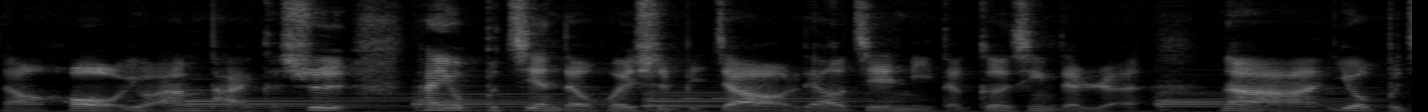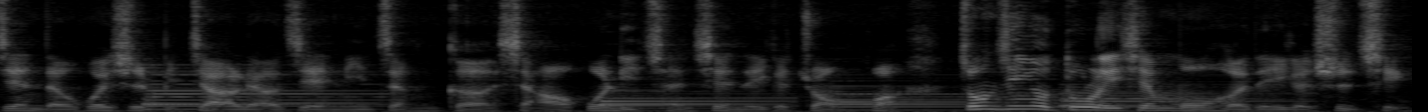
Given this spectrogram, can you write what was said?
然后又安排，可是他又不见得会是比较了解你的个性的人，那又不见得会是比较了解你整个想要婚礼呈现的一个状况，中间又多了一些磨合的一个事情。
